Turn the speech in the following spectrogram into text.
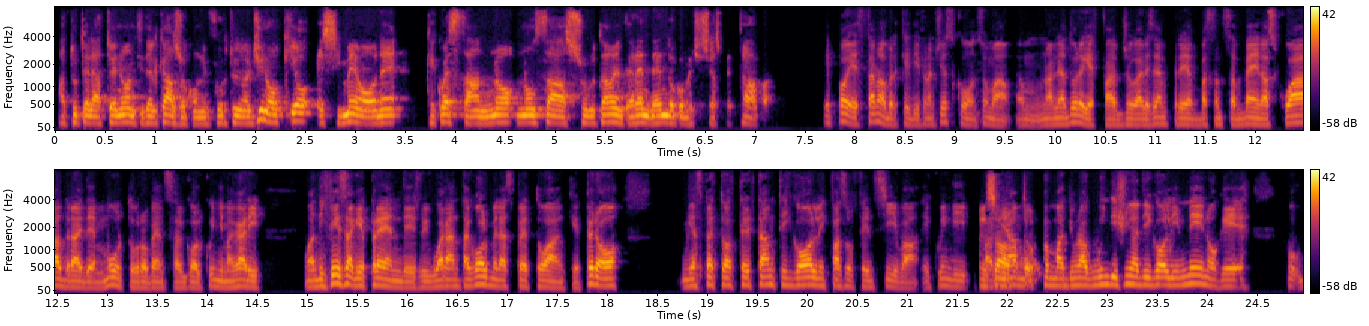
ha tutte le attenuanti del caso con l'infortunio al ginocchio e Simeone che quest'anno non sta assolutamente rendendo come ci si aspettava. E poi è strano perché Di Francesco, insomma, è un allenatore che fa giocare sempre abbastanza bene la squadra ed è molto propensa al gol, quindi magari una difesa che prende sui 40 gol me l'aspetto anche, però mi aspetto altrettanti gol in fase offensiva e quindi esatto. parliamo insomma, di una quindicina di gol in meno che po-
